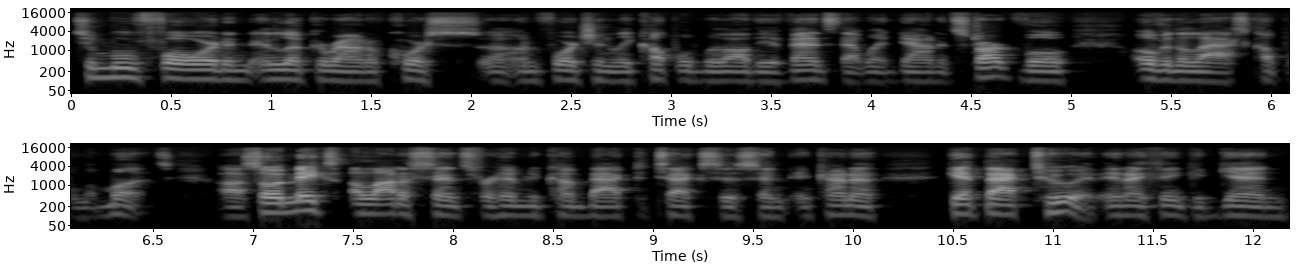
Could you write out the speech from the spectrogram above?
to move forward and, and look around. Of course, uh, unfortunately, coupled with all the events that went down in Starkville over the last couple of months. Uh, so it makes a lot of sense for him to come back to Texas and, and kind of get back to it. And I think, again,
